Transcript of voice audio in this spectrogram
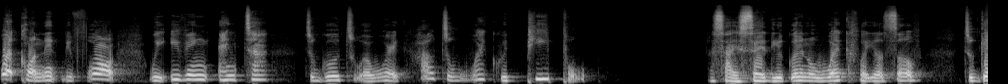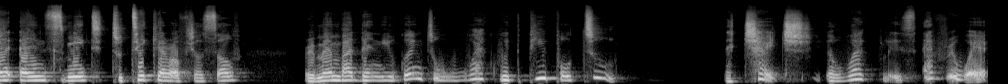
work on it before we even enter to go to a work. How to work with people. As I said, you're going to work for yourself to get ends meet, to take care of yourself. Remember, then you're going to work with people too. The church, your workplace, everywhere.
